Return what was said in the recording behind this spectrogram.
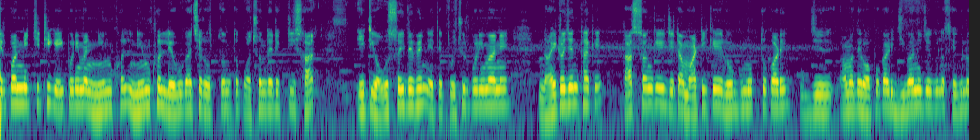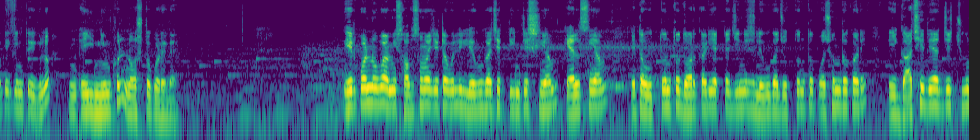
এরপর নিচ্ছি ঠিক এই পরিমাণ নিমখোল নিমখোল লেবু গাছের অত্যন্ত পছন্দের একটি সার। এটি অবশ্যই দেবেন, এতে প্রচুর পরিমাণে নাইট্রোজেন থাকে। তার সঙ্গে যেটা মাটিকে রোগমুক্ত করে, যে আমাদের অপকারী জীবাণু যেগুলো, সেগুলোকে কিন্তু এগুলো এই নিমখোল নষ্ট করে দেয়। এরপর নেব আমি সবসময় যেটা বলি, লেবু গাছের তিনটে সিয়াম, ক্যালসিয়াম। এটা অত্যন্ত দরকারি একটা জিনিস, লেবু গাছ অত্যন্ত পছন্দ করে। এই গাছে দেওয়ার যে চুন,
